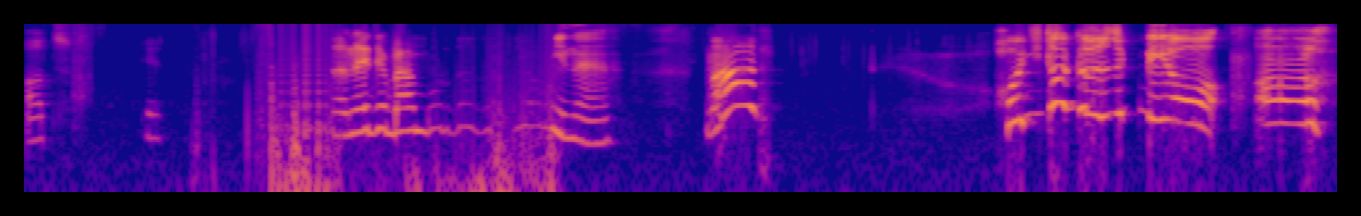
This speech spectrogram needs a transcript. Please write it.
At. Lan Ece ben burada zıplıyorum yine. Lan! Harita gözükmüyor. Ah!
